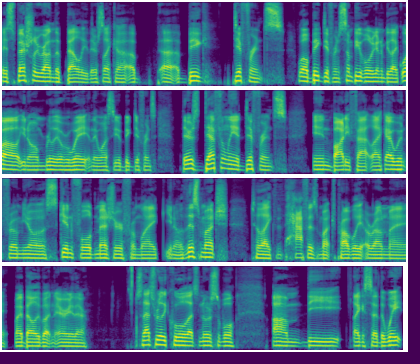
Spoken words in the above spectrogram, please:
especially around the belly. There's like a, a, a big difference. Well, big difference. Some people are going to be like, well, you know, I'm really overweight and they want to see a big difference. There's definitely a difference in body fat. Like I went from, you know, a skin fold measure from like, you know, this much to like half as much probably around my my belly button area there. So that's really cool. That's noticeable. Um the like I said, the weight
